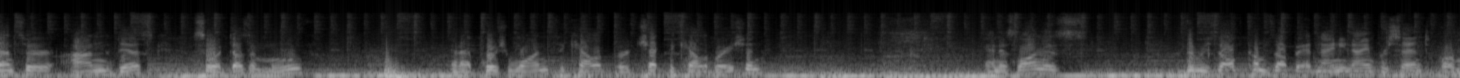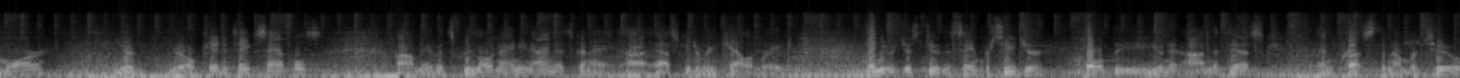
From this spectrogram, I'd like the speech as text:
sensor on the disc so it doesn't move. And I push one to calib or check the calibration. And as long as the result comes up at 99% or more, you're, you're okay to take samples. Um, if it's below 99, it's going to uh, ask you to recalibrate. Then you would just do the same procedure, hold the unit on the disc and press the number two,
